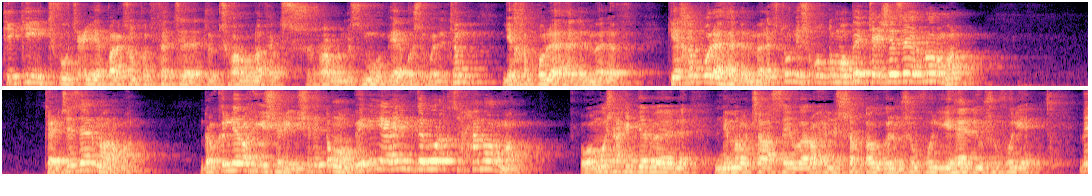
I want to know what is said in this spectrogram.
كي كي تفوت عليه par exemple فات ثلاث شهور ولا فات شهور المسموح بها باش تقعد تم يخلقوا لها هذا الملف. كي يخلقوا لها هذا الملف تولي شغل طوموبيل تاع الجزائر normal تاع الجزائر normal درك اللي يروح يشري يشري طوموبيل يعني يلقى الورق تاعها normal هو مش راح يدير ال numéro châssis ويروح للشرطة ويقول لهم شوفوا لي هذه وشوفوا لي ما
